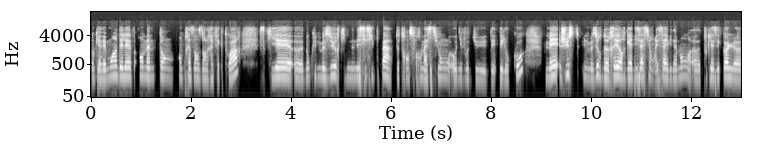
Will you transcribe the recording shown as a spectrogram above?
Donc, il y avait moins d'élèves en même temps en présence dans le réfectoire, ce qui est euh, donc une mesure qui ne nécessite pas de transformation au niveau des, locaux, mais juste une mesure de réorganisation. Et ça, évidemment, toutes les écoles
